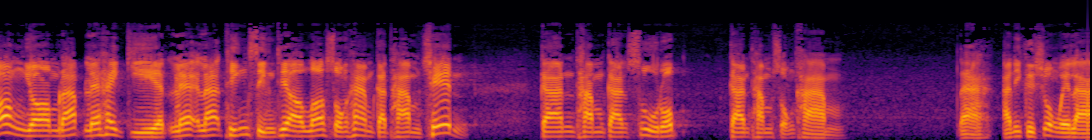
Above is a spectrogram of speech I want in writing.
ต้องยอมรับและให้เกียรติ และละทิ้งสิ่งที่อัลลอฮ์ทรงห้ามกระทำเช่น การทำการสู้รบ การทำสงครามนะอันนี้คือช่วงเวลา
